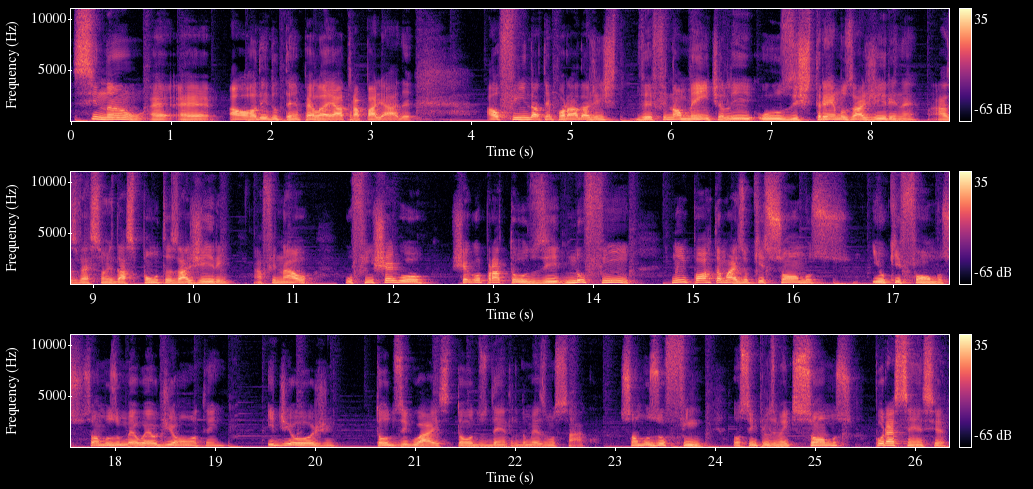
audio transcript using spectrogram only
Se não, é, é, a ordem do tempo ela é atrapalhada. Ao fim da temporada, a gente vê finalmente ali os extremos agirem, né? As versões das pontas agirem. Afinal, o fim chegou. Chegou para todos. E no fim, não importa mais o que somos e o que fomos. Somos o meu eu de ontem, e de hoje, todos iguais, todos dentro do mesmo saco. Somos o fim, ou simplesmente somos, por essência,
